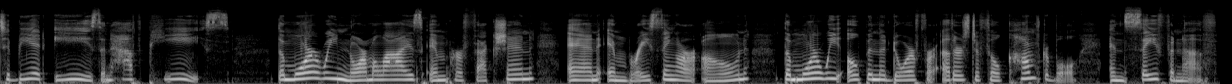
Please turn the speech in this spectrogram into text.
to be at ease and have peace. The more we normalize imperfection and embracing our own, the more we open the door for others to feel comfortable and safe enough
